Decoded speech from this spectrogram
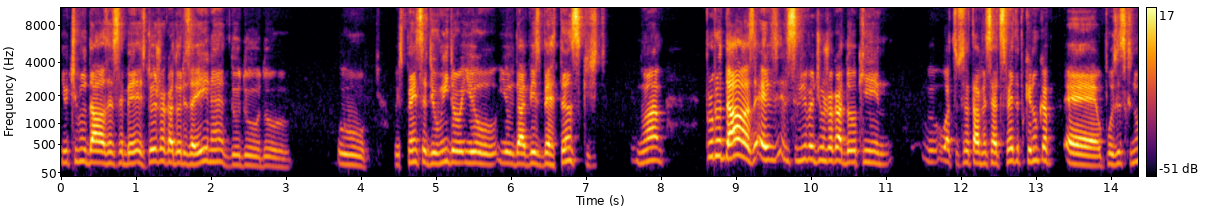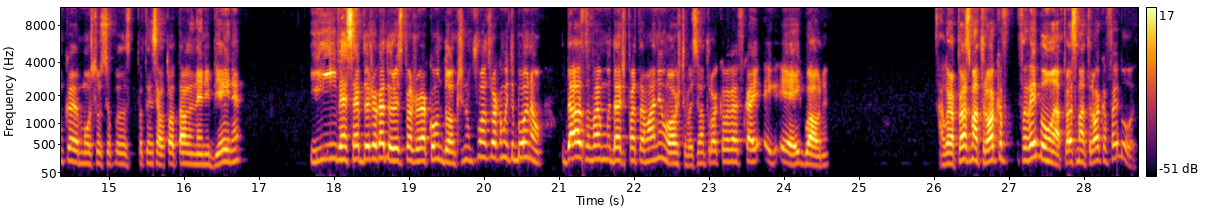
e o time do Dallas receber esses dois jogadores aí, né? Do, do, do o, o Spencer de Window e o, e o Davis Bertans, que não é. Pro Dallas, ele, ele se livra de um jogador que o torcida estava insatisfeita, porque nunca é, o Puzis nunca mostrou seu potencial total na NBA, né? E recebe dois jogadores para jogar com o Doncic. Não foi uma troca muito boa, não. O Dallas não vai mudar de patamar nem o Washington, vai ser uma troca que vai ficar é, é, igual, né? Agora, a próxima troca foi, foi boa, a próxima troca foi boa.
